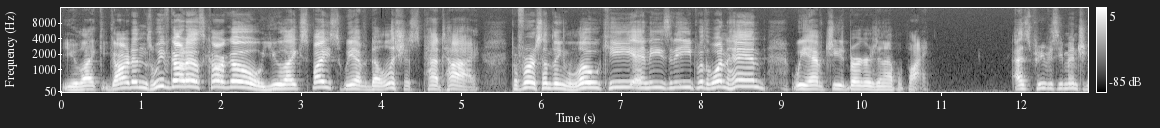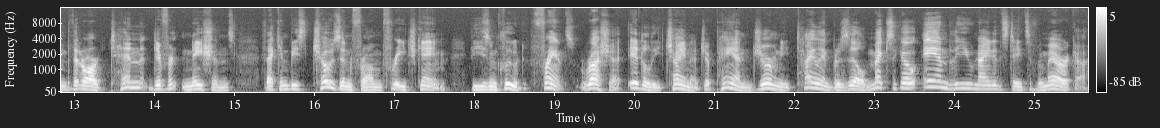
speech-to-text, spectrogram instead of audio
you like gardens? We've got escargot. You like spice? We have delicious pad thai. Prefer something low key and easy to eat with one hand? We have cheeseburgers and apple pie. As previously mentioned, there are 10 different nations that can be chosen from for each game. These include France, Russia, Italy, China, Japan, Germany, Thailand, Brazil, Mexico, and the United States of America.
